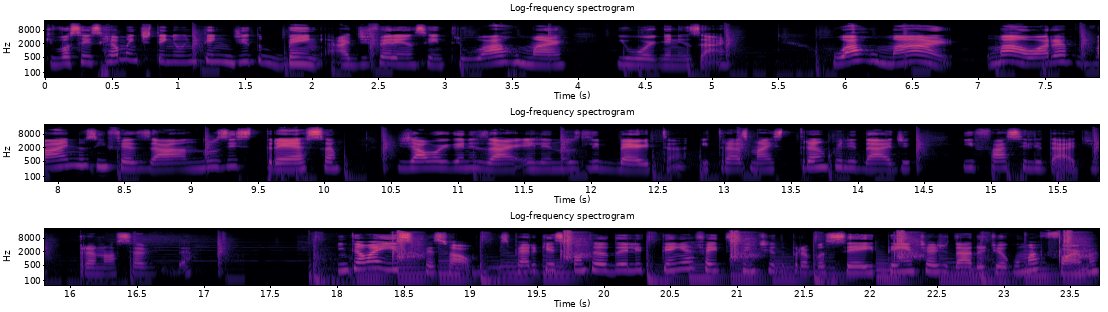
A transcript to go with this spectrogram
que vocês realmente tenham entendido bem a diferença entre o arrumar e o organizar. O arrumar, uma hora vai nos enfesar, nos estressa, já o organizar, ele nos liberta e traz mais tranquilidade e facilidade para nossa vida. Então é isso, pessoal. Espero que esse conteúdo ele tenha feito sentido para você e tenha te ajudado de alguma forma.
